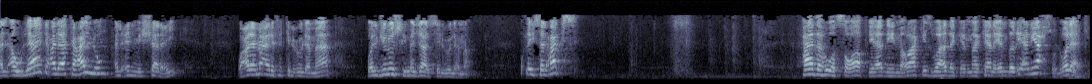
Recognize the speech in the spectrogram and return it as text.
الأولاد على تعلم العلم الشرعي وعلى معرفة العلماء والجلوس في مجالس العلماء. وليس العكس. هذا هو الصواب في هذه المراكز وهذا ما كان ينبغي أن يحصل. ولكن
